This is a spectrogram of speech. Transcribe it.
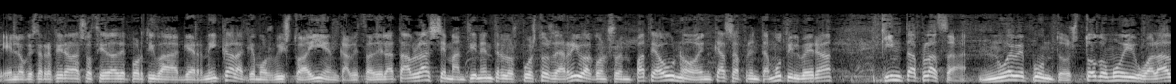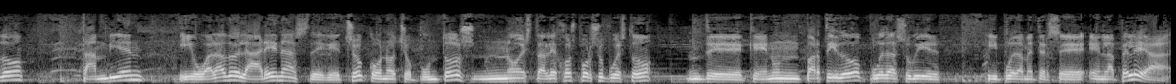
En lo que se refiere a la Sociedad Deportiva Guernica, la que hemos visto ahí en cabeza de la tabla, se mantiene entre los puestos de arriba con su empate a uno en casa frente a Mutilvera. Quinta plaza, nueve puntos, todo muy igualado. También igualado el Arenas de Guecho con ocho puntos. No está lejos, por supuesto, de que en un partido pueda subir y pueda meterse en la pelea.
